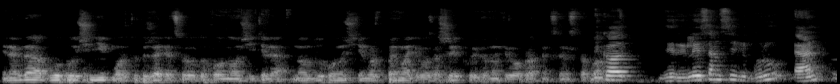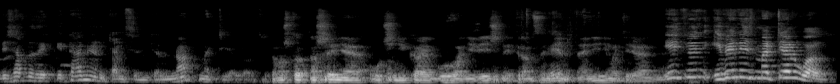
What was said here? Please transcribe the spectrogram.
иногда глупый ученик может убежать от своего духовного учителя, но духовный учитель может поймать его за шейку и вернуть его обратно к своим стопам. Because the relationship with Guru and disciple is eternal and transcendental, not material also. Потому что отношения ученика и гуру, они вечные и трансцендентные, они нематериальные. Even, even his material world,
